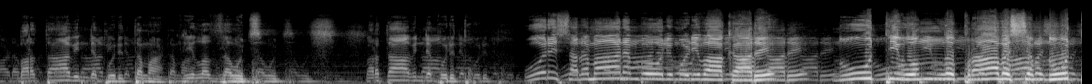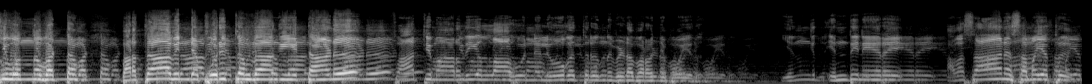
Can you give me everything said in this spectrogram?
ഭർത്താവിന്റെ പൊരുത്തമാണ്. ഭർത്താവിന്റെ പൊരുത്തം. ഒരു ശതമാനം പോലും ഒഴിവാക്കാതെ നൂറ്റി ഒന്ന് പ്രാവശ്യം നൂറ്റി ഒന്ന് വട്ടം ഭർത്താവിന്റെ പൊരുത്തം വാങ്ങിയിട്ടാണ് ഫാത്തിമ അൻഹ ലോകത്തിൽ നിന്ന് വിട പറഞ്ഞു പോയത്. എന്ത്- എന്തിനേറെ അവസാന സമയത്ത്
